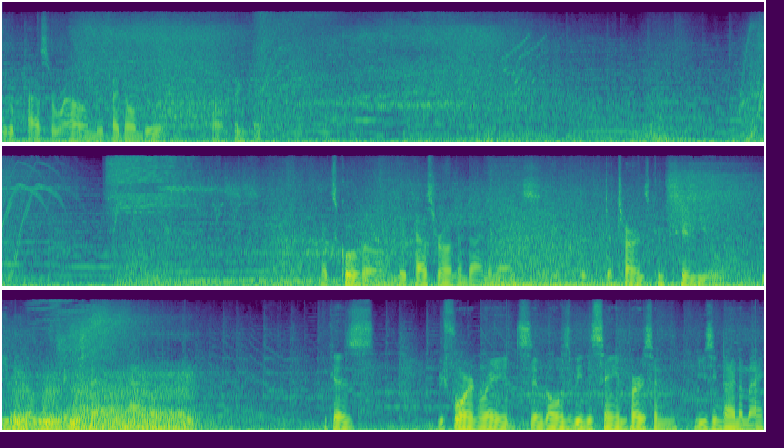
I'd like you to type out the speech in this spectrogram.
It'll pass around if I don't do it. I don't think that... That's cool though. They pass around the Dynamax. The, the turns continue even though you finish that battle. Because before in raids, it would always be the same person using Dynamax.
